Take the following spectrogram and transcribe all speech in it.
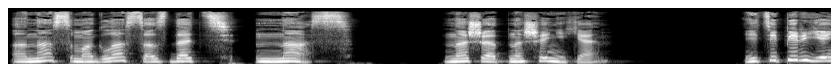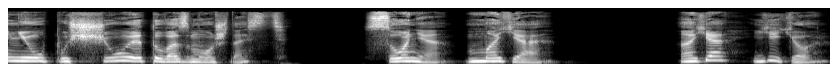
Она смогла создать нас – наши отношения. И теперь я не упущу эту возможность. Соня моя, а я ее.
